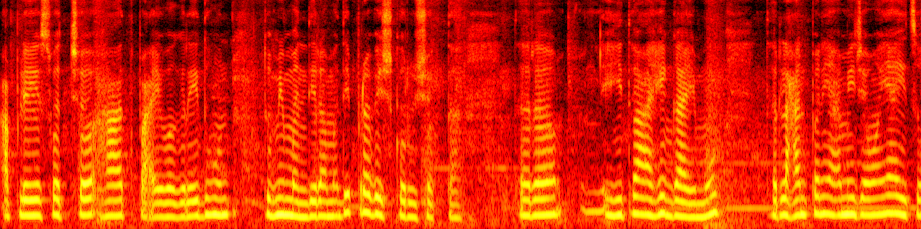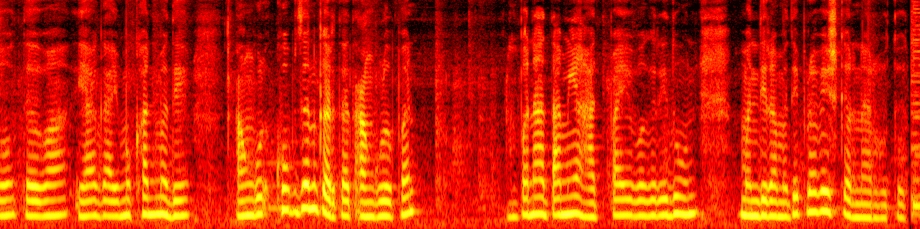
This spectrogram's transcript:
आपले स्वच्छ हात पाय वगैरे धुवून तुम्ही मंदिरामध्ये प्रवेश करू शकता. तर इथं आहे गायमुख. तर लहानपणी आम्ही जेव्हा यायचो तेव्हा ह्या गायमुखांमध्ये आंघोळ खूप जण करतात आंघोळ पण. पण आता आम्ही हातपाय वगैरे धुवून मंदिरामध्ये प्रवेश करणार होतो.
